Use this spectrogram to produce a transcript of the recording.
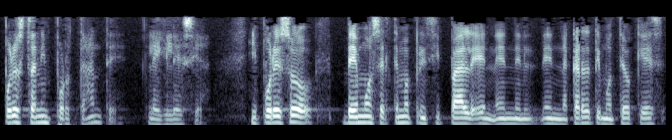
Por eso es tan importante la iglesia. Y por eso vemos el tema principal en, en, la carta de Timoteo que es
